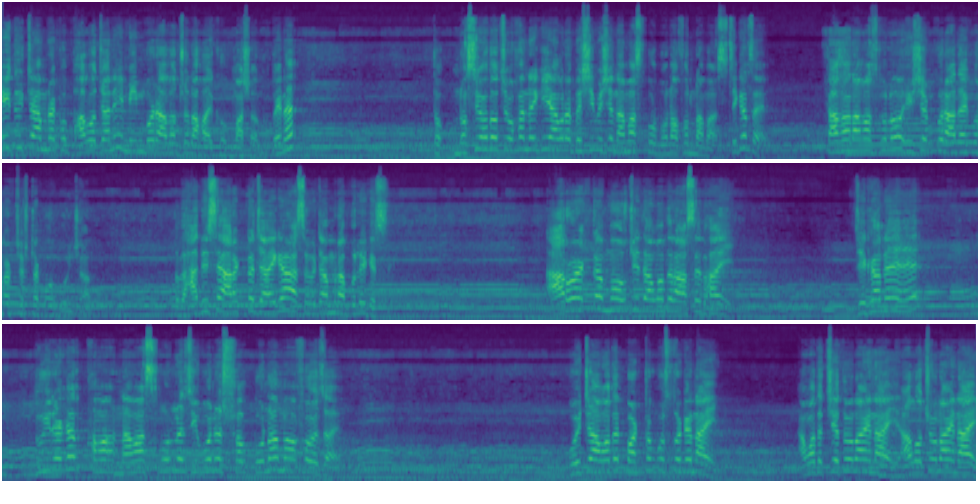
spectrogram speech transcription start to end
এই দুইটা আমরা খুব ভালো জানি, মিম্বরে আলোচনা হয় খুব মাসাল তাই না? তো নসিহত হচ্ছে ওখানে গিয়ে আমরা বেশি বেশি নামাজ পড়ব, নফল নামাজ, ঠিক আছে? কাজা নামাজগুলো হিসেব করে আদায় করার চেষ্টা করব ইনশাল তবে হাদিসে আরেকটা জায়গা আছে, ওইটা আমরা ভুলে গেছি। আরও একটা মসজিদ আমাদের আছে ভাই, যেখানে দুই রেখার নামাজ পড়লে জীবনের সব গোনা মাফ হয়ে যায়। ওইটা আমাদের পাঠ্যপুস্তকে নাই, আমাদের চেতনায় নাই, আলোচনায় নাই,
